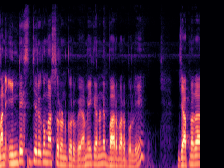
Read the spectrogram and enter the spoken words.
মানে ইন্ডেক্স যেরকম আচরণ করবে, আমি এই কারণে বারবার বলি যে আপনারা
